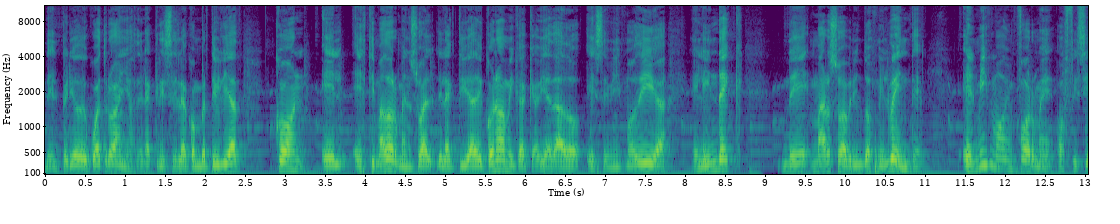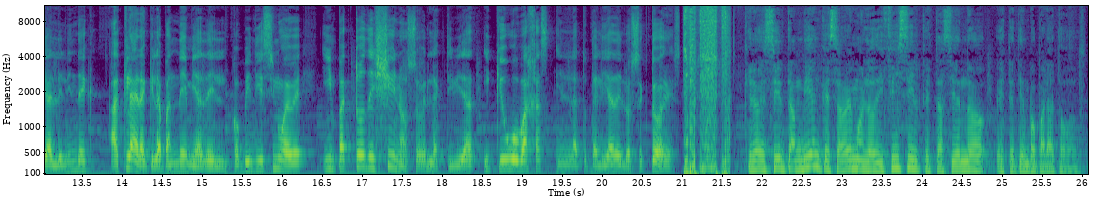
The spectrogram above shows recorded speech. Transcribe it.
del periodo de cuatro años de la crisis de la convertibilidad con el estimador mensual de la actividad económica que había dado ese mismo día el INDEC de marzo-abril 2020. El mismo informe oficial del INDEC aclara que la pandemia del COVID-19 impactó de lleno sobre la actividad y que hubo bajas en la totalidad de los sectores. Quiero decir también que sabemos lo difícil que está siendo este tiempo para todos.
